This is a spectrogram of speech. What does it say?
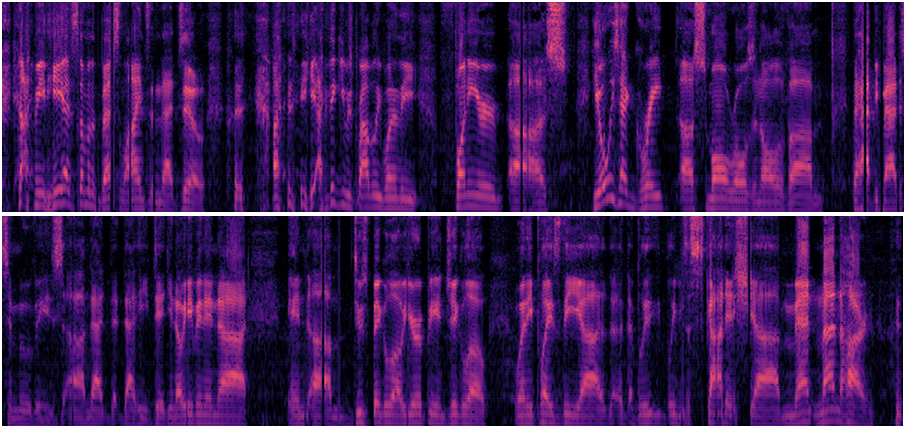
I mean, he had some of the best lines in that too. I, I think he was probably one of the funnier. Uh, he always had great uh, small roles in all of um, the Happy Madison movies um, that, that that he did. You know, even in uh, in um, Deuce Bigalow, European Gigolo, when he plays the, uh, the- I believe, believe he's a Scottish uh, man manhard.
